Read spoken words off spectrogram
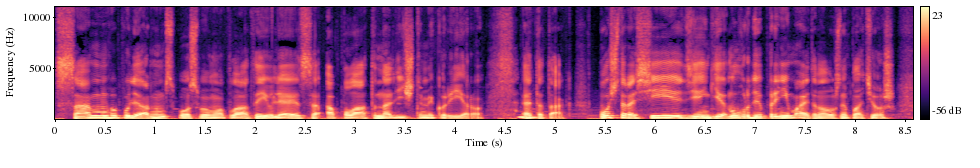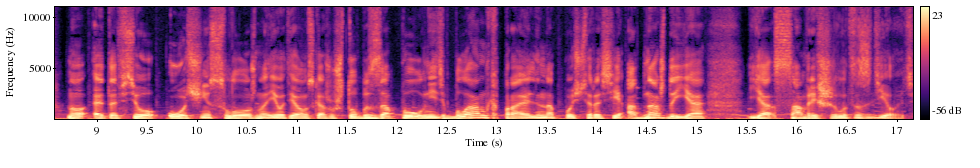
самым популярным способом оплаты является оплата наличными курьеру. Да. Это так. Почта России деньги, ну, вроде принимает наложный платеж, но это все очень сложно. И вот я вам скажу, чтобы заполнить бланк правильно на Почте России, однажды я, я сам решил это сделать.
